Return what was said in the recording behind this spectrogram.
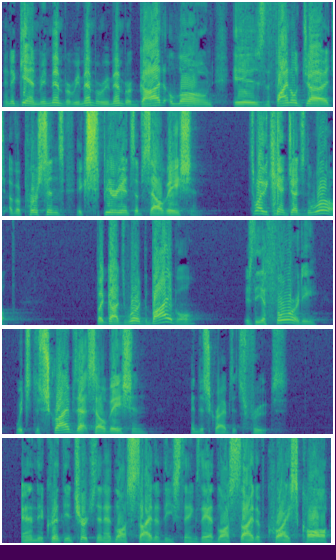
And again, remember, remember, remember, God alone is the final judge of a person's experience of salvation. That's why we can't judge the world. But God's Word, the Bible, is the authority which describes that salvation and describes its fruits. And the Corinthian church then had lost sight of these things. They had lost sight of Christ's call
